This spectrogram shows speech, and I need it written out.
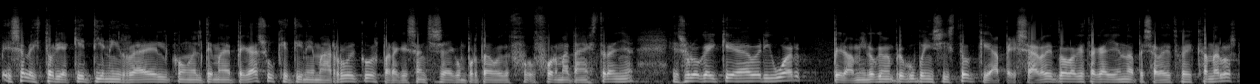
esa es la historia. ¿Qué tiene Israel con el tema de Pegasus? ¿Qué tiene Marruecos para que Sánchez se haya comportado de forma tan extraña? Eso es lo que hay que averiguar, pero a mí lo que me preocupa, insisto, que a pesar de todo lo que está cayendo, a pesar de estos escándalos,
